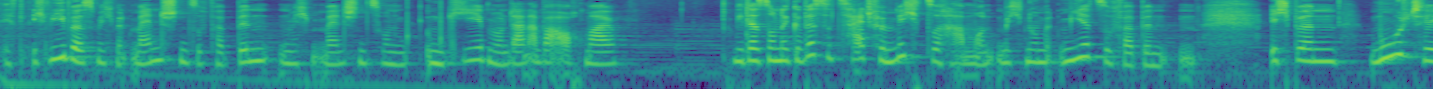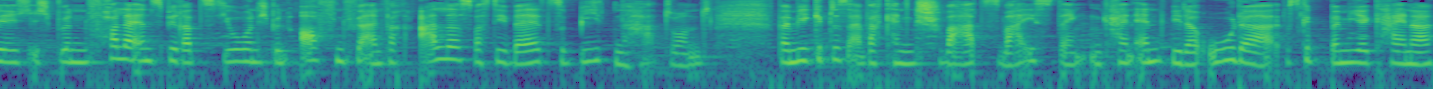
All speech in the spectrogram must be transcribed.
Ich, ich liebe es, mich mit Menschen zu verbinden, mich mit Menschen zu umgeben und dann aber auch mal wieder so eine gewisse Zeit für mich zu haben und mich nur mit mir zu verbinden. Ich bin mutig, ich bin voller Inspiration, ich bin offen für einfach alles, was die Welt zu bieten hat. Und bei mir gibt es einfach kein Schwarz-Weiß-Denken, kein Entweder-Oder. Es gibt bei mir keine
